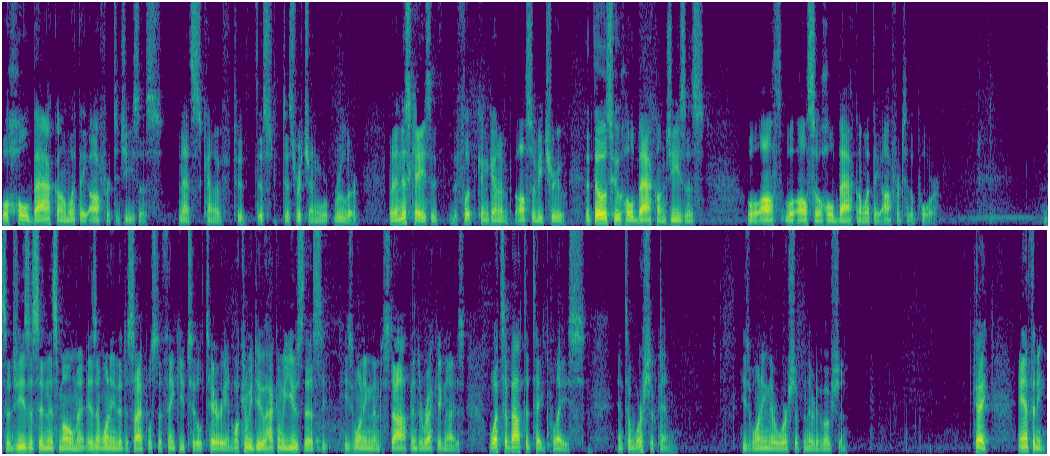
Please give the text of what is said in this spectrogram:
will hold back on what they offer to Jesus. And that's kind of to this, this rich young ruler. But in this case, it, the flip can kind of also be true that those who hold back on Jesus will, also hold back on what they offer to the poor. And so Jesus, in this moment, isn't wanting the disciples to think utilitarian. What can we do? How can we use this? He's wanting them to stop and to recognize what's about to take place and to worship Him. He's wanting their worship and their devotion. Okay, Anthony,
